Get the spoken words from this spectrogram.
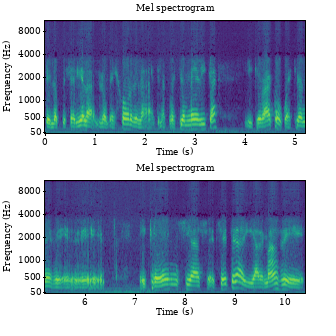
de, lo que sería lo mejor de la, de la cuestión médica y que va con cuestiones de eh, creencias, etcétera, y además de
